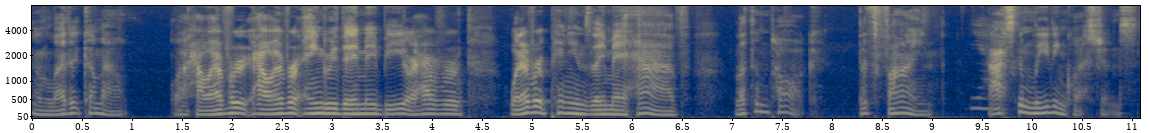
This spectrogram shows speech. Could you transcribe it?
and let it come out, however, however angry they may be, or however, whatever opinions they may have, let them talk. That's fine. Yeah. Ask them leading questions.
